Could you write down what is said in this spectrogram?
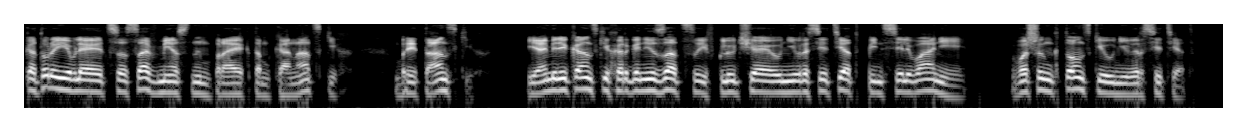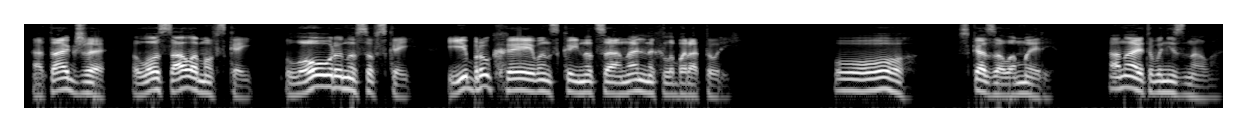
которая является совместным проектом канадских, британских и американских организаций, включая Университет Пенсильвании, Вашингтонский университет, а также Лос-Аламовской, Лоуреносовской и Брукхейвенской национальных лабораторий. «О, -о, -о — сказала Мэри. Она этого не знала.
